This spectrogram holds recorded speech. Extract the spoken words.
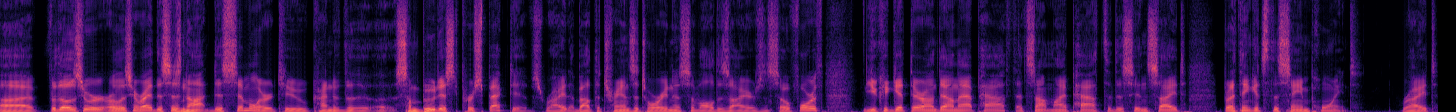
uh, for those who are, listening, right, this is not dissimilar to kind of the uh, some Buddhist perspectives, right, about the transitoriness of all desires and so forth. You could get there on down that path. That's not my path to this insight, but I think it's the same point, right?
